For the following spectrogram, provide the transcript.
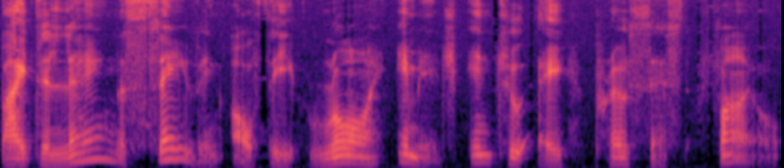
by delaying the saving of the raw image into a processed file,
